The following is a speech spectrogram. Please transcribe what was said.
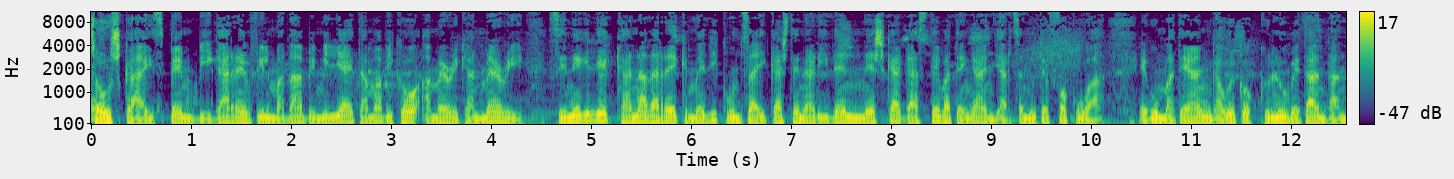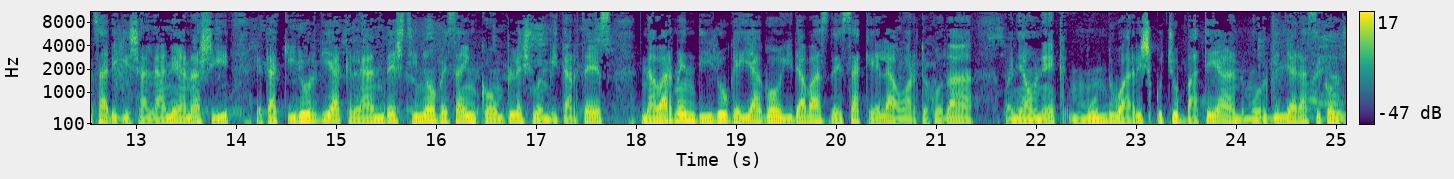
Souska aizpen bigarren filma da 2000 eta amabiko American Mary. Zinegile Kanadarrek medikuntza ikasten ari den neska gazte batengan jartzen dute fokua. Egun batean gaueko klubetan dantzarik gisa lanean hasi eta kirurgia klandestino bezain komplexuen bitartez, nabarmen diru gehiago irabaz dezakeela ohartuko da. Baina honek mundu arriskutsu batean murgilaraziko du.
